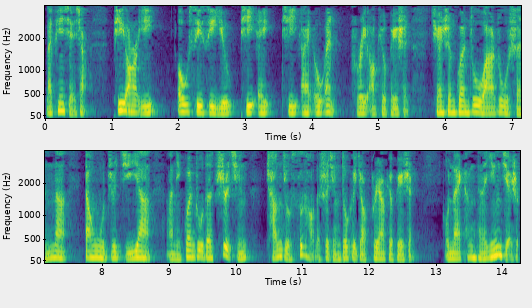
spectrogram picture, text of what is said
来拼写一下，P-R-E-O-C-C-U-P-A-T-I-O-N n，preoccupation 全神贯注啊，入神呐、当务之急呀、啊，你关注的事情、长久思考的事情都可以叫 preoccupation。我们来看看它的英解释。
